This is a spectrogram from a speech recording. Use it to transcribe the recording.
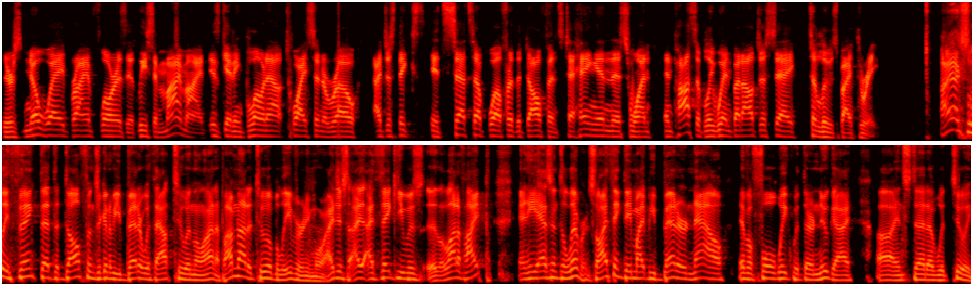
There's no way Brian Flores, at least in my mind, is getting blown out twice in a row. I just think it sets up well for the Dolphins to hang in this one and possibly win. But I'll just say to lose by three. I actually think that the Dolphins are going to be better without Tua in the lineup. I'm not a Tua believer anymore. I just I, I, think he was a lot of hype and he hasn't delivered. So I think they might be better now. They have a full week with their new guy uh, instead of with Tua.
